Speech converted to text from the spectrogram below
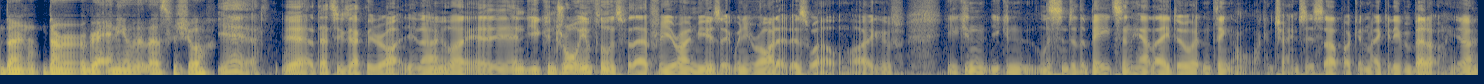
Don't don't regret any of it. That's for sure. Yeah, yeah, that's exactly right. You know, like, uh, and you can draw influence for that for your own music when you write it as well. Like, if you can you can listen to the beats and how they do it and think, oh, I can change this up. I can make it even better. You know,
